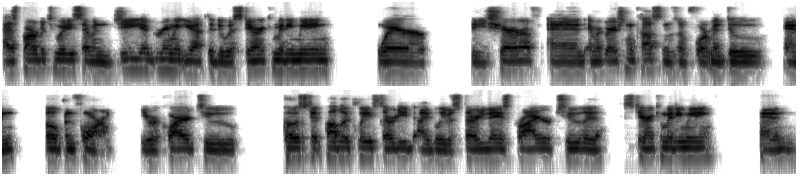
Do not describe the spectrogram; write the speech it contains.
As part of a 287G agreement, you have to do a steering committee meeting where the sheriff and immigration and customs enforcement do an open forum. You're required to post it publicly 30, I believe it's 30 days prior to the steering committee meeting. And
